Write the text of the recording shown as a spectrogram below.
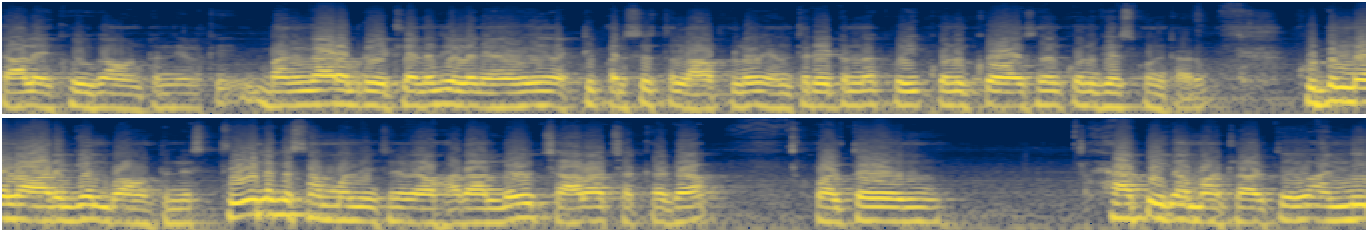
చాలా ఎక్కువగా ఉంటుంది. వీళ్ళకి బంగారం రేట్లు అనేది వీళ్ళని అట్టి పరిస్థితుల లోపల ఎంత రేటు ఉన్నా పోయి కొనుక్కోవాల్సిన కొనుక్కేసుకుంటారు కుటుంబంలో ఆరోగ్యం బాగుంటుంది. స్త్రీలకు సంబంధించిన వ్యవహారాల్లో చాలా చక్కగా వాళ్ళతో హ్యాపీగా మాట్లాడుతూ అన్నీ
